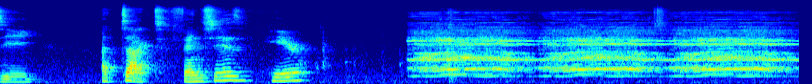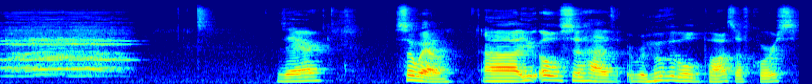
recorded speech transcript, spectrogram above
the attacked fences here. There. So well, uh, you also have removable parts of course.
